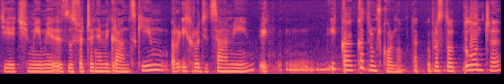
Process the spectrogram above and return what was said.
dziećmi z doświadczenia migranckim, ich rodzicami i, i kadrą szkolną. Tak po prostu łączę,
